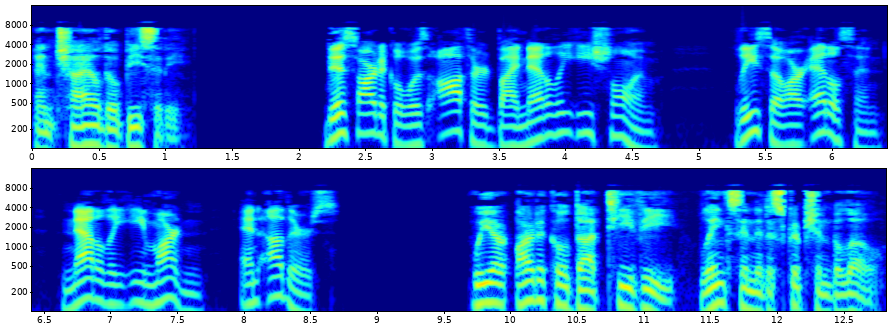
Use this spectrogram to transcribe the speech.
and child obesity. This article was authored by Netalie E. Shloim, Lisa R. Edelson, Nathalie E. Martin, and others. We are RTCL.TV, links in the description below.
